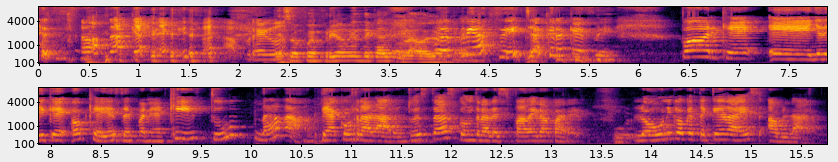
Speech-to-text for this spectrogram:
persona que me hizo la pregunta. Eso fue fríamente calculado. Fue fría, sí, yo creo que sí. Porque eh, yo dije, ok, Stephanie, aquí tú, nada, te acorralaron, tú estás contra la espada y la pared. Lo único que te queda es hablar.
